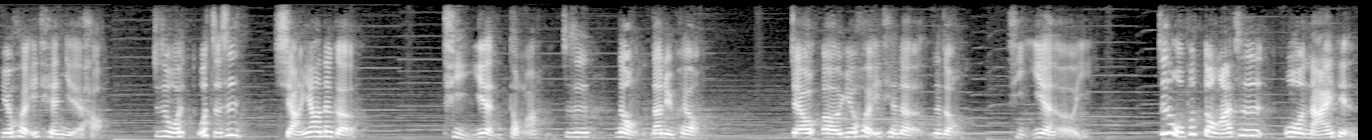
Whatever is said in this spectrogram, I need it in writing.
约会一天也好，就是我我只是想要那个体验，懂吗？就是那种男女朋友交呃约会一天的那种体验而已。就是我不懂啊，就是我哪一点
